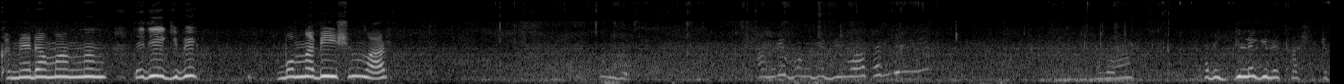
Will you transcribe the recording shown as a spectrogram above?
kameramanın dediği gibi bununla bir işim var. Anne bunu da bir atabilir miyim? O zaman hadi güle güle taştık.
